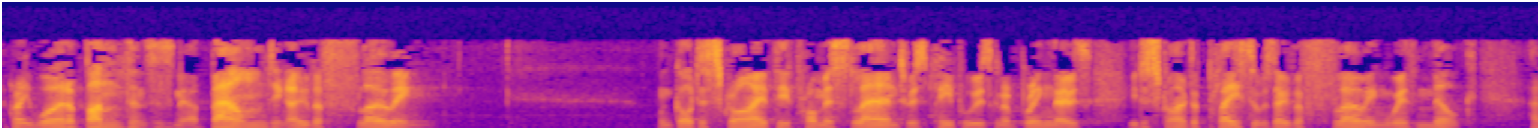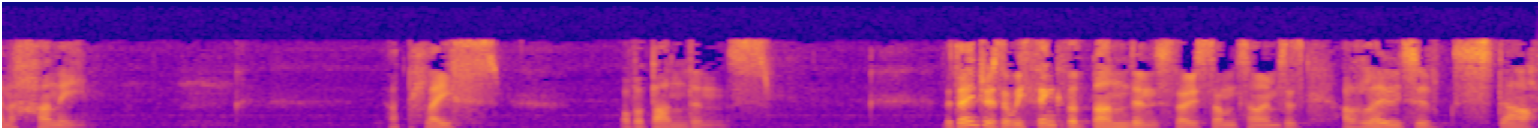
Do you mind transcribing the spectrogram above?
A great word, abundance, isn't it? Abounding, overflowing. When God described the promised land to his people, he was going to bring those, he described a place that was overflowing with milk and honey. A place of abundance. The danger is that we think of abundance, though, sometimes as loads of stuff,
